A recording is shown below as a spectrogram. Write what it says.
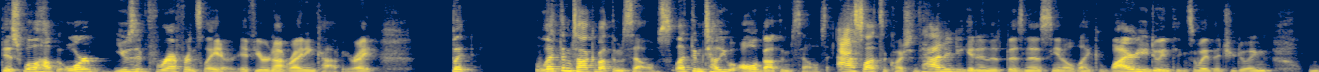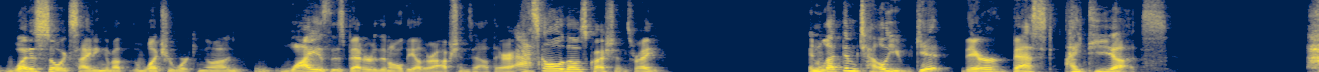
This will help, or use it for reference later if you're not writing copy, right? But let them talk about themselves. Let them tell you all about themselves. Ask lots of questions. How did you get into this business? You know, like why are you doing things the way that you're doing? What is so exciting about what you're working on? Why is this better than all the other options out there? Ask all of those questions, right? And let them tell you, get their best ideas.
